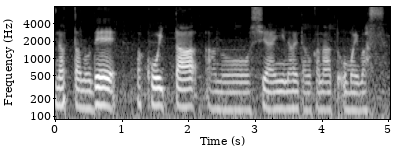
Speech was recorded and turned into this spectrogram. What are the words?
なったのでまあ、こういったあの試合になれたのかなと思います。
